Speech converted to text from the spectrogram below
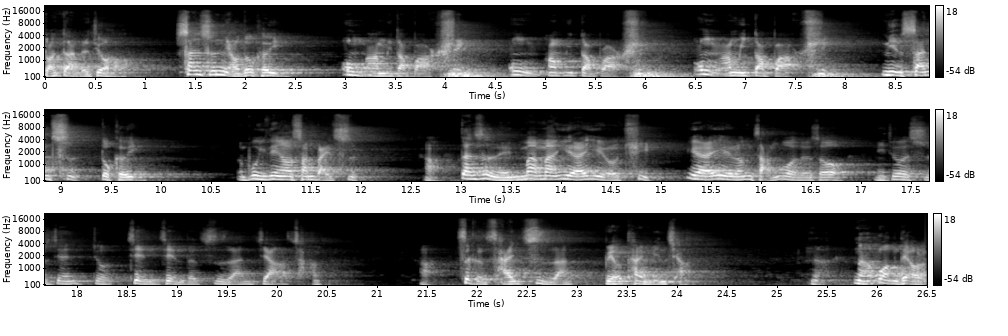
短短的就好，三十秒都可以。嗡阿弥陀佛，是，嗡阿弥陀佛，是，嗡阿弥陀佛，是，念三次都可以，不一定要三百次啊。但是你慢慢越来越有趣，越来越能掌握的时候。你这个时间就渐渐的自然加长，啊，这个才自然，不要太勉强。啊，那忘掉了，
